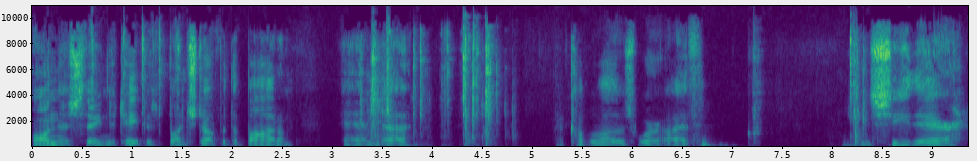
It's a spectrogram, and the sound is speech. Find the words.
on this thing, the tape is bunched up at the bottom. And uh, a couple of others where I've, you can see there,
